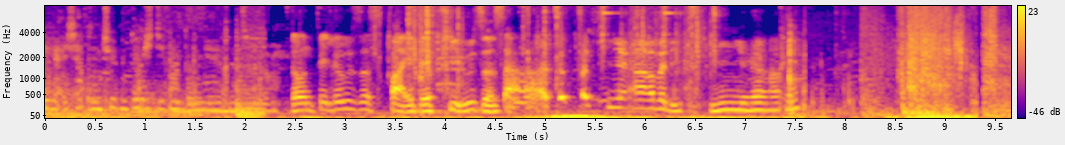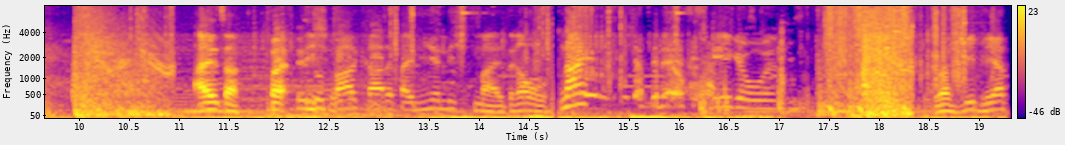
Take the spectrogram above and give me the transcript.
Digga, ich hab den Typen durch die Wand angehittet. So. Don't be losers by diffusers. Ah, zu mir, aber nichts mir. Okay. Alter, ich war gerade bei mir nicht mal drauf. Nein, ich hab mir eine SSG geholt. Was vibriert?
